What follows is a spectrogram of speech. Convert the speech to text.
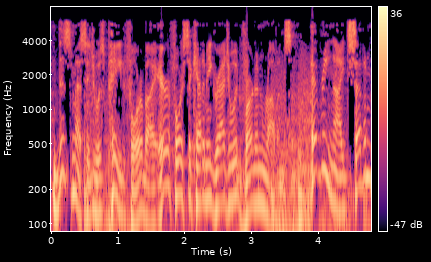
This message was paid for by Air Force Academy graduate Vernon Robinson. Every night, 7,000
